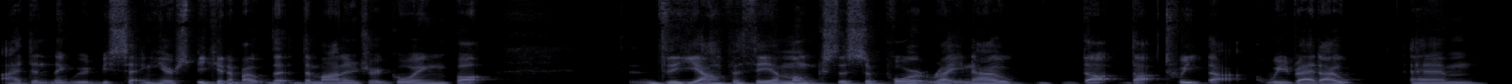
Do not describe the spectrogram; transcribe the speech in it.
I didn't think we would be sitting here speaking about the, the manager going, but the apathy amongst the support right now, that that tweet that we read out um,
